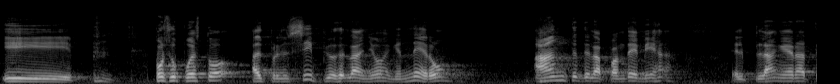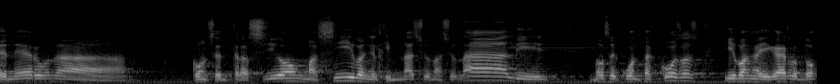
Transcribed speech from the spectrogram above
Y por supuesto, al principio del año, en enero, antes de la pandemia, el plan era tener una concentración masiva en el gimnasio nacional y no sé cuántas cosas, iban a llegar los dos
